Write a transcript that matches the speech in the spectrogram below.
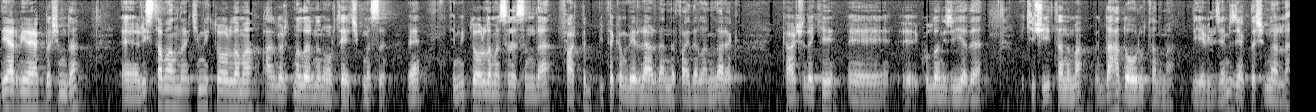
diğer bir yaklaşımda e, risk tabanlı kimlik doğrulama algoritmalarının ortaya çıkması ve kimlik doğrulama sırasında farklı bir takım verilerden de faydalanılarak karşıdaki e, e, kullanıcıyı ya da kişiyi tanıma ve daha doğru tanıma diyebileceğimiz yaklaşımlarla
